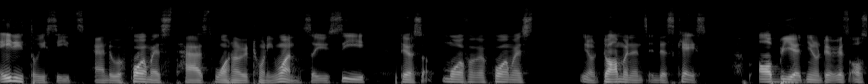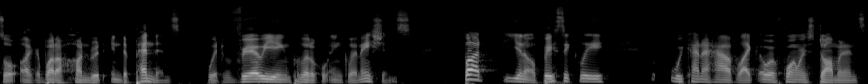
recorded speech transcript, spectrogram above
83 seats and the reformist has 121 so you see there's more of a reformist you know dominance in this case albeit you know there is also like about a hundred independents with varying political inclinations. But you know basically we kind of have like a reformist dominance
